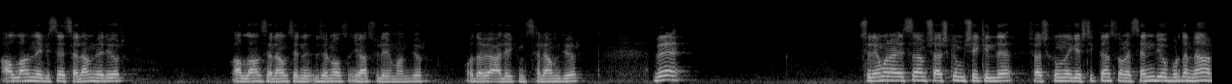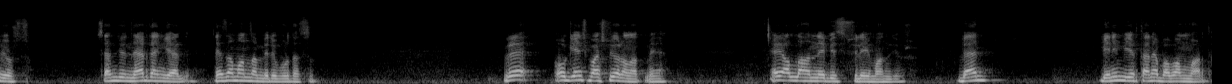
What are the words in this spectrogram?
Allah'ın nebisine selam veriyor. Allah'ın selamı senin üzerine olsun ya Süleyman diyor. O da ve aleyküm selam diyor. Ve Süleyman Aleyhisselam şaşkın bir şekilde şaşkınlığa geçtikten sonra sen diyor burada ne arıyorsun? Sen diyor nereden geldin? Ne zamandan beri buradasın? Ve o genç başlıyor anlatmaya. Ey Allah'ın nebisi Süleyman diyor. Ben, benim bir tane babam vardı.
